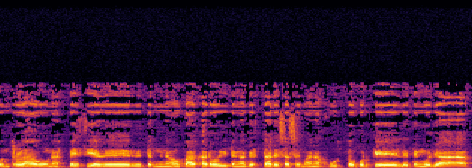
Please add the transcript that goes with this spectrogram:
controlado una especie de determinado pájaro y tenga que estar esa semana justo porque le tengo ya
